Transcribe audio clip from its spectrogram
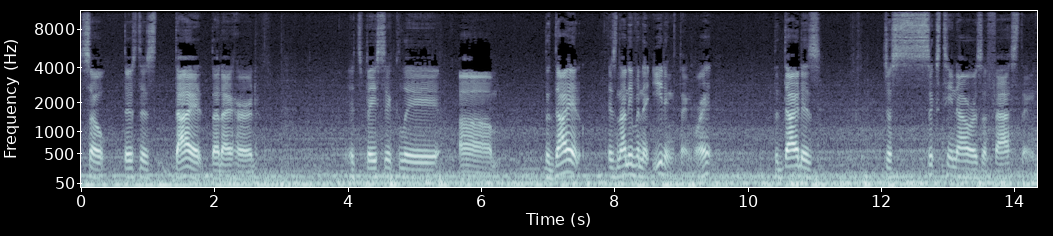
So, there's this diet that I heard it's basically um, the diet is not even an eating thing, right? The diet is just 16 hours of fasting.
